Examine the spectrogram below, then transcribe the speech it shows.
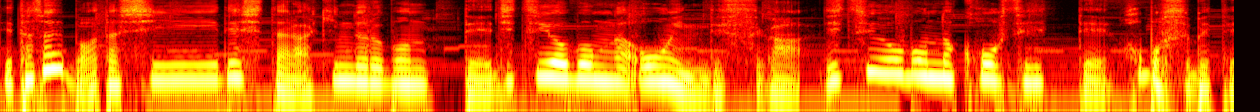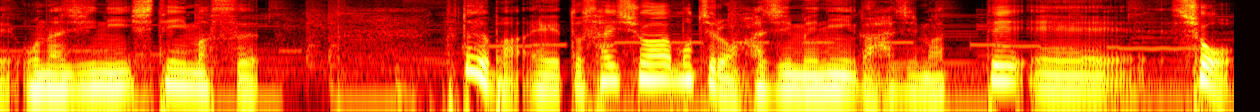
で例えば私でしたら Kindle 本って実用本が多いんですが実用本の構成ってほぼ全て同じにしています。例えば、えー、と最初はもちろん初めにが始まって、えー、章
